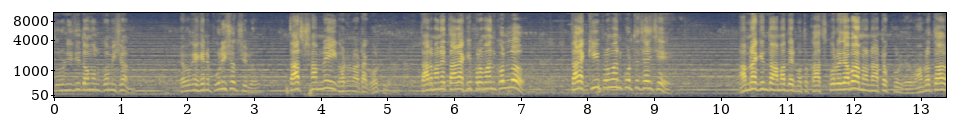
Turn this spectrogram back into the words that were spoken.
দুর্নীতি দমন কমিশন এবং এখানে পুলিশও ছিল। তার সামনে এই ঘটনাটা ঘটলো। তার মানে তারা কি প্রমাণ করল? তারা কি প্রমাণ করতে চাইছে? আমরা কিন্তু আমাদের মতো কাজ করে যাব, আমরা নাটক করে যাব। আমরা তো আর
